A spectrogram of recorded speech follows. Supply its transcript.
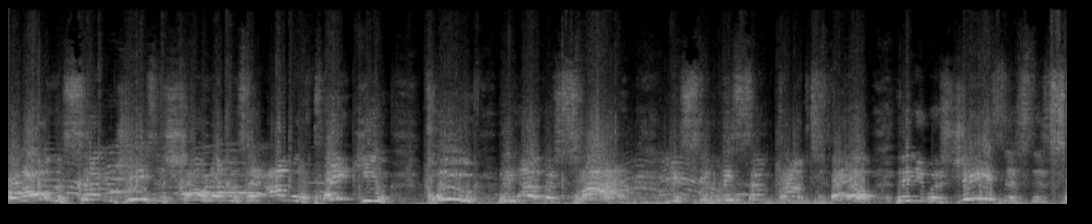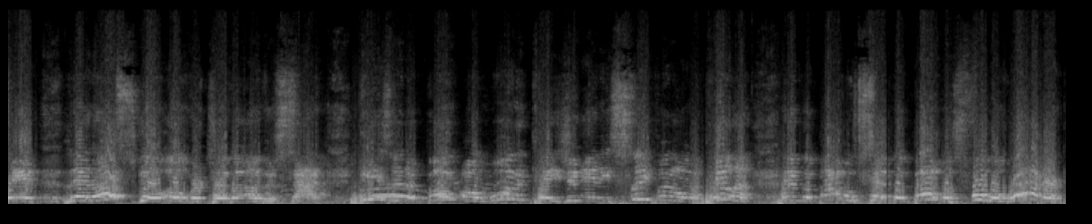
and all of a sudden Jesus showed up and said, I will take you to the other side. You see, we sometimes fail. Then it was Jesus that said, let us go over to the other side. He's in a boat on one occasion and he's sleeping on a pillow and the Bible said the boat was full of water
